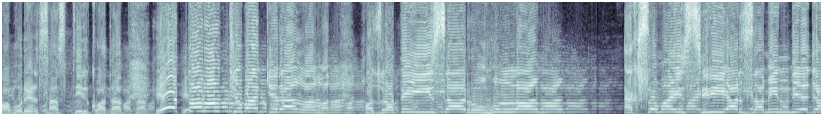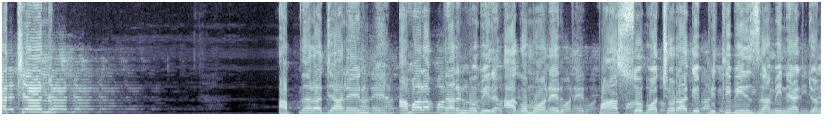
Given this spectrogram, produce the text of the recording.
কবরের শাস্তির কথা। যুবকেরা হজরতে ঈসা রুহুল্লাহ এক সময় সিরিয়ার জামিন দিয়ে যাচ্ছেন। আপনারা জানেন, আমার আপনার নবীর আগমনের পাঁচশো বছর আগে পৃথিবীর জামিনে একজন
